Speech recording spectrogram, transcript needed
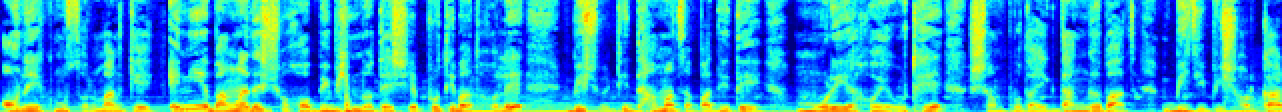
অনেক মুসলমানকে। এ নিয়ে বাংলাদেশ সহ বিভিন্ন দেশে প্রতিবাদ হলে বিষয়টি ধামাচাপা দিতে মরিয়া হয়ে ওঠে সাম্প্রদায়িক দাঙ্গাবাজ বিজেপি সরকার।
